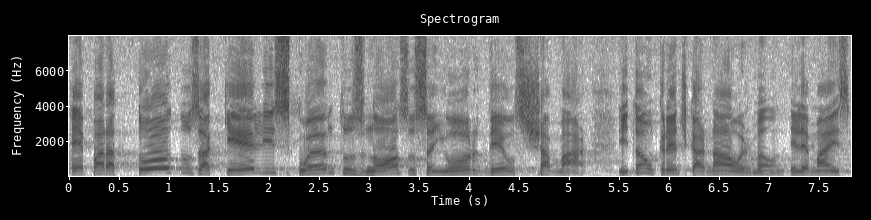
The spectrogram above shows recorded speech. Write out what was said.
é para todos aqueles quantos nosso Senhor Deus chamar. Então, o crente carnal, irmão, ele é mais,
